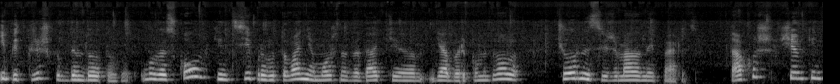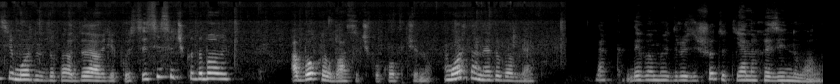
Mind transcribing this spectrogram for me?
І під кришкою будемо доготовувати. Обов'язково в кінці приготування можна додати, е, я би рекомендувала, чорний свіжемелений перець. Також ще в кінці можна додати якусь сосисочку додати або колбасочку копчену. Можна не додати. Так, дивимось, друзі, що тут я нахазяйнувала.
